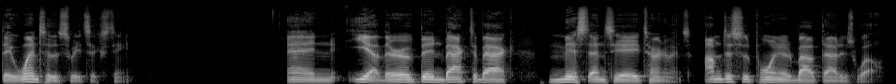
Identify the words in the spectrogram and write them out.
they went to the Sweet 16. And yeah, there have been back to back missed NCAA tournaments. I'm disappointed about that as well.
